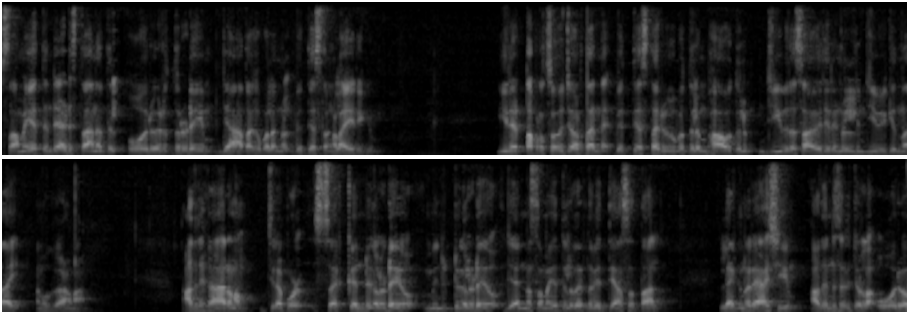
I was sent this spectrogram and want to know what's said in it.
സമയത്തിന്റെ അടിസ്ഥാനത്തിൽ ഓരോരുത്തരുടെയും ജാതക ഫലങ്ങൾ വ്യത്യസ്തങ്ങളായിരിക്കും. ഇരട്ട പ്രസവിച്ചവർ തന്നെ വ്യത്യസ്ത രൂപത്തിലും ഭാവത്തിലും ജീവിത സാഹചര്യങ്ങളിലും ജീവിക്കുന്നതായി നമുക്ക് കാണാം. അതിന് കാരണം ചിലപ്പോൾ സെക്കൻഡുകളുടെയോ മിനിറ്റുകളുടെയോ ജനനസമയത്തിൽ വരുന്ന വ്യത്യാസത്താൽ ലഗ്നരാശിയും അതനുസരിച്ചുള്ള ഓരോ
